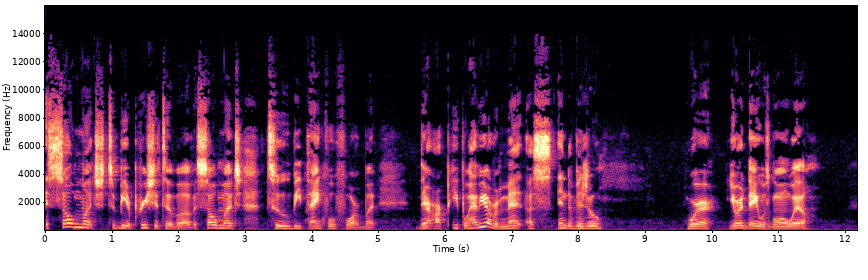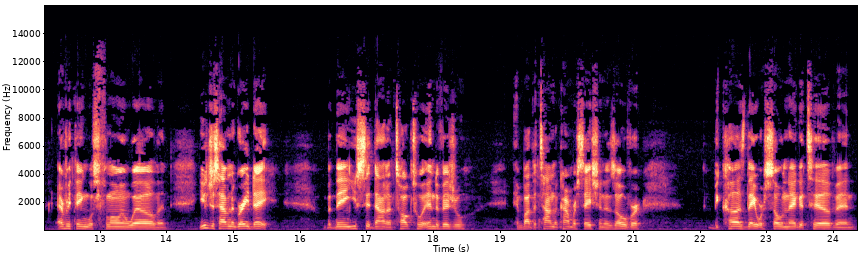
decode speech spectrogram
it's so much to be appreciative of. It's so much to be thankful for. But there are people. Have you ever met a individual where your day was going well, everything was flowing well, and you're just having a great day. But then you sit down and talk to an individual, and by the time the conversation is over, because they were so negative and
